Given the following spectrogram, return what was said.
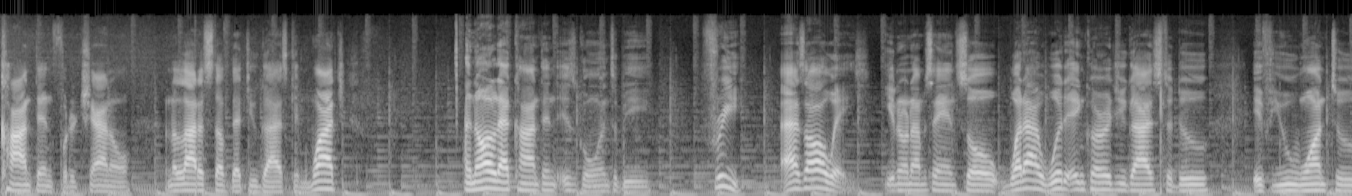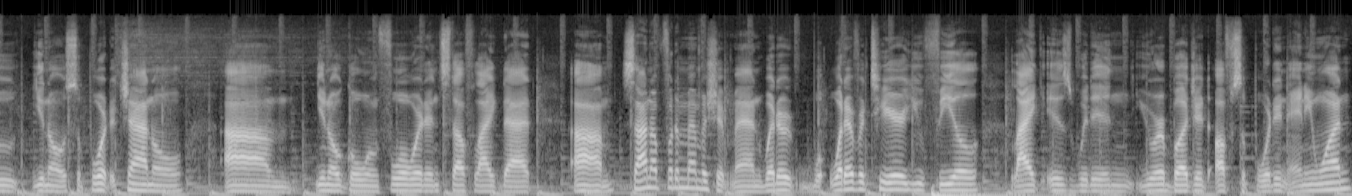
content for the channel and a lot of stuff that you guys can watch and all that content is going to be free as always you know what I'm saying? So what I would encourage you guys to do if you want to, you know, support the channel, um, you know, going forward and stuff like that, um, sign up for the membership, man. Whether whatever tier you feel like is within your budget of supporting anyone,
